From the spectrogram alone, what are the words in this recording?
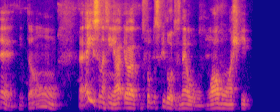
É, então é, é isso, né? Assim, você falou dos pilotos, né? O, o, álbum acho que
